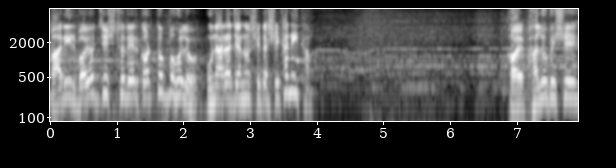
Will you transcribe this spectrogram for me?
বাড়ির বয়োজ্যেষ্ঠদের কর্তব্য হলো ওনারা যেন সেটা সেখানেই থাম হয় ভালোবেসে,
